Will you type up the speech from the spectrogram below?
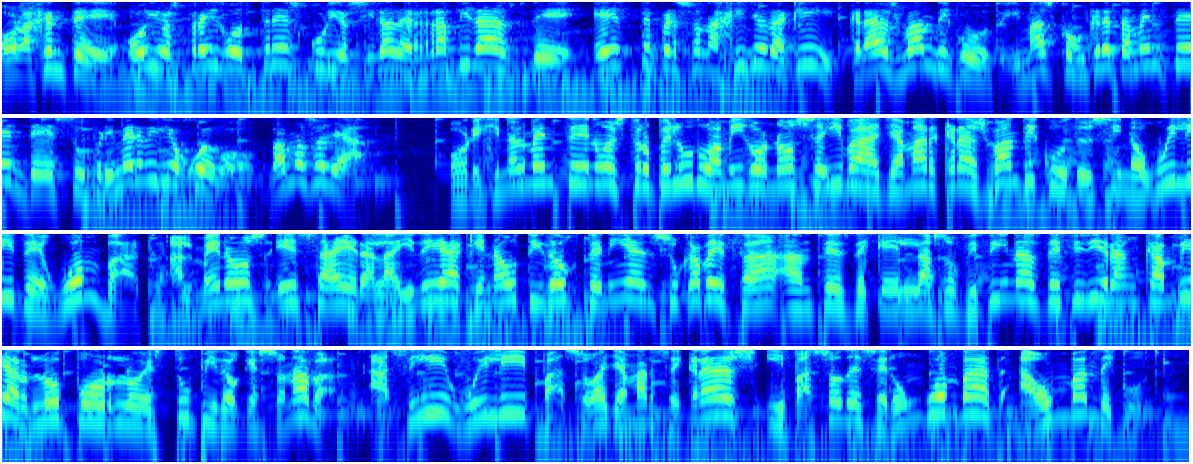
Hola gente, hoy os traigo tres curiosidades rápidas de este personajillo de aquí, Crash Bandicoot, y más concretamente de su primer videojuego. ¡Vamos allá! Originalmente nuestro peludo amigo no se iba a llamar Crash Bandicoot, sino Willy the Wombat. Al menos esa era la idea que Naughty Dog tenía en su cabeza antes de que en las oficinas decidieran cambiarlo por lo estúpido que sonaba. Así, Willy pasó a llamarse Crash y pasó de ser un Wombat a un Bandicoot.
